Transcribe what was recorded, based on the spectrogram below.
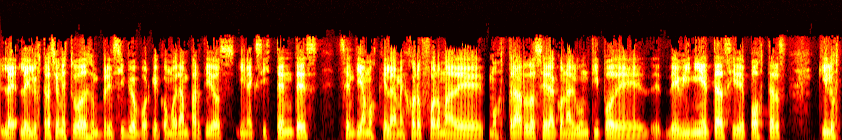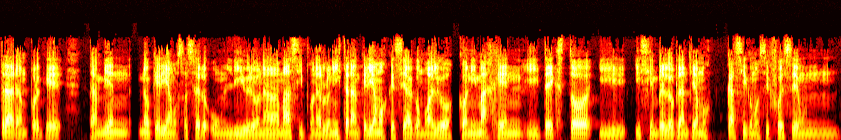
La, ilustración estuvo desde un principio porque como eran partidos inexistentes, sentíamos que la mejor forma de mostrarlos era con algún tipo de, viñetas y de pósters que ilustraran, porque también no queríamos hacer un libro nada más y ponerlo en Instagram, queríamos que sea como algo con imagen y texto y, siempre lo planteamos casi como si fuese un,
